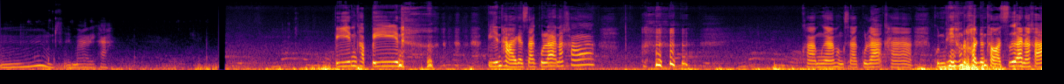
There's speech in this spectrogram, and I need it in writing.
อืมสวยมากเลยค่ะ ปีนค่ะปีน ปีนถ่ายกับซากุระนะคะ ความงามของซากุระค่ะ คุณพิงร้อนจนถอดเสื้อนะคะ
